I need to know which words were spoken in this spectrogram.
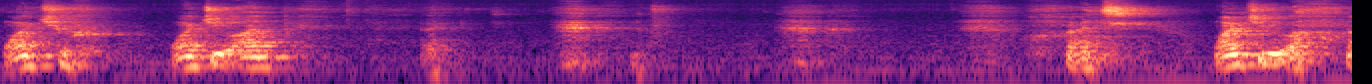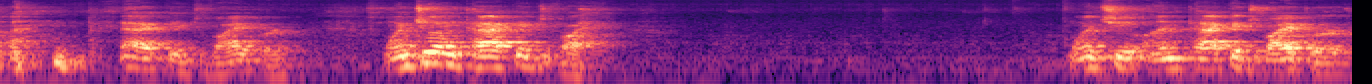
once you once you un once once you unpackage Viper, once you unpackage Viper, once you unpackage Viper,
